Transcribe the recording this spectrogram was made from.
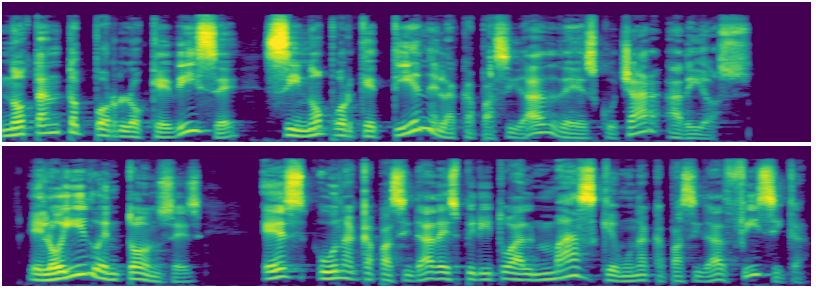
No tanto por lo que dice, sino porque tiene la capacidad de escuchar a Dios. El oído entonces es una capacidad espiritual más que una capacidad física.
